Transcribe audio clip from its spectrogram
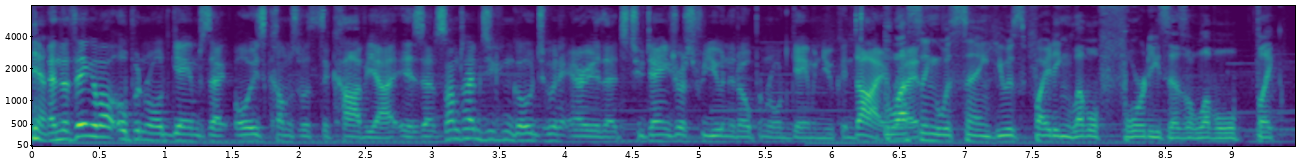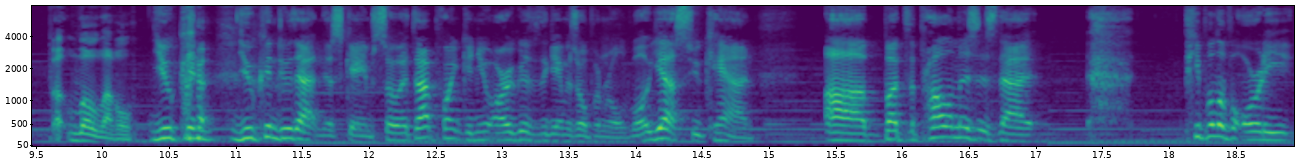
Yeah. And the thing about open world games that always comes with the caveat is that sometimes you can go to an area that's too dangerous for you in an open world game and you can die. Blessing Right? was saying he was fighting level 40s as a level like uh, low level. You can you can do that in this game. So at that point, can you argue that the game is open world? Well, yes, you can. Uh, but the problem is, is that people have already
